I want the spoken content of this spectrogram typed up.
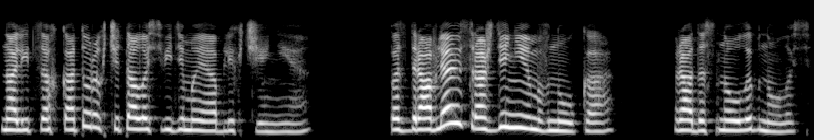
на лицах которых читалось видимое облегчение. «Поздравляю с рождением внука!» — радостно улыбнулась.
